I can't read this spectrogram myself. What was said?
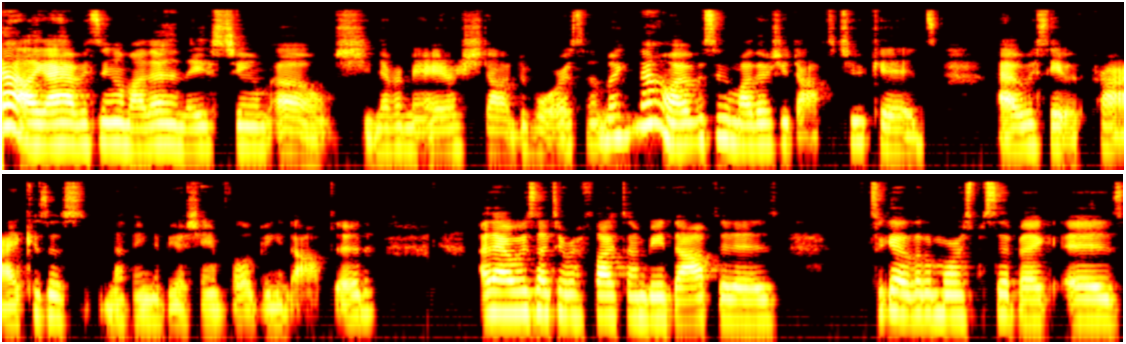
"Yeah, like I have a single mother," and they assume, "Oh, she never married or she got divorced." And I'm like, "No, I have a single mother. She adopted two kids." I always say it with pride because there's nothing to be ashamed of being adopted. And I always like to reflect on being adopted is to get a little more specific is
